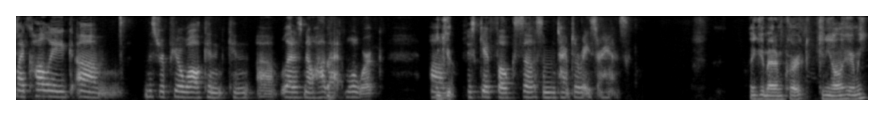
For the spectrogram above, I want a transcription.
my colleague, um, Mr. Purewall can, can uh, let us know how that will work. Um. Just give folks uh, some time to raise their hands. Thank you, Madam Clerk. Can you all hear me?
